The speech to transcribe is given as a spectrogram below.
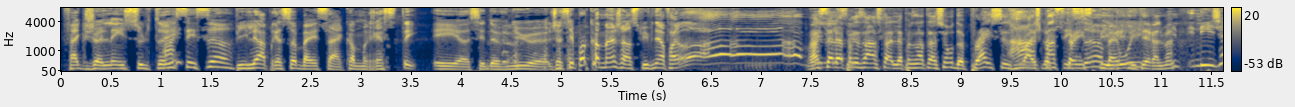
Fait que je l'ai insulté. Ah, c'est ça. Puis là, après ça, ben, ça a comme resté. Et euh, c'est devenu... euh, je sais pas comment j'en suis venu à faire... Ah! Ouais, mais c'est là, la, la présentation de Price is Ah, Right. je pense tu que c'est ça, inspiré, ben oui. littéralement. Les gens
